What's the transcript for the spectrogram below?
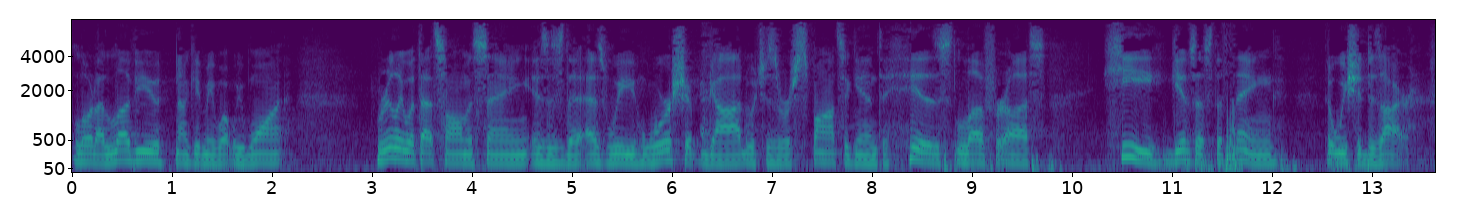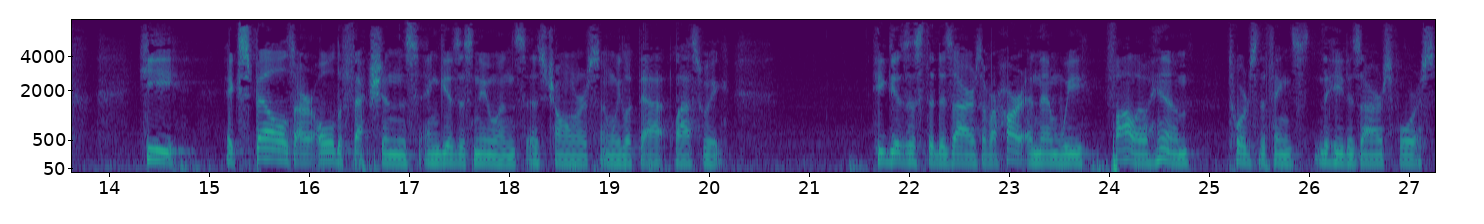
Lord, I love you. Now give me what we want. Really, what that psalm is saying is, is that as we worship God, which is a response again to His love for us, He gives us the thing that we should desire. He expels our old affections and gives us new ones, as Chalmers and we looked at last week. He gives us the desires of our heart, and then we follow Him towards the things that He desires for us.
